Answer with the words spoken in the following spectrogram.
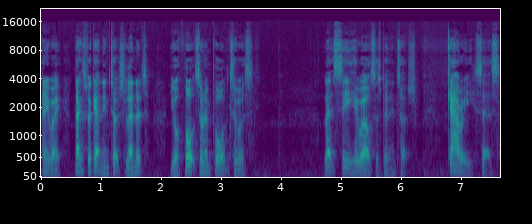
Anyway, thanks for getting in touch, Leonard. Your thoughts are important to us. Let's see who else has been in touch. Gary says,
